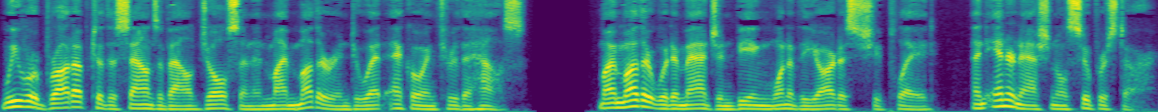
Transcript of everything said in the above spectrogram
We were brought up to the sounds of Al Jolson and my mother in duet echoing through the house. My mother would imagine being one of the artists she played, an international superstar.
